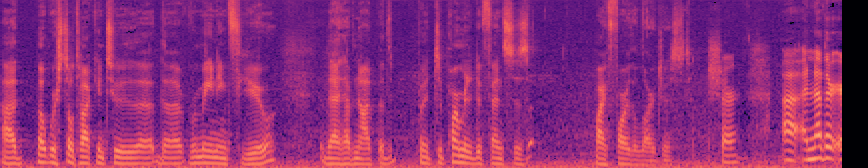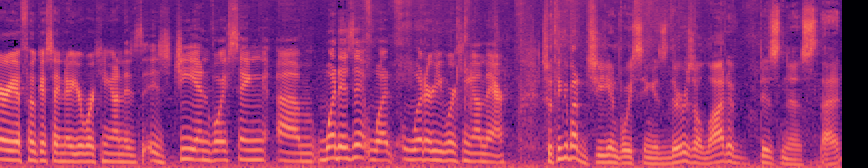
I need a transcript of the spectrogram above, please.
uh, but we're still talking to the, the remaining few that have not. But, but Department of Defense is by far the largest. Sure. Uh, another area of focus I know you're working on is, is G-invoicing. Um, what is it? What, what are you working on there? So think about G-invoicing is there's a lot of business that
